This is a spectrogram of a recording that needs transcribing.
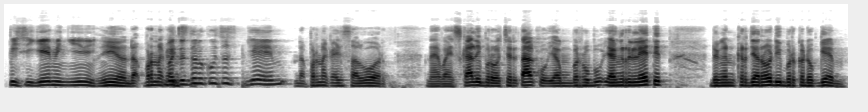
PC gaming ini. iya tidak pernah install, Betul-betul khusus game. nggak pernah kak install Word nah banyak sekali bro ceritaku yang berhubung yang related dengan kerja Rodi berkedok game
